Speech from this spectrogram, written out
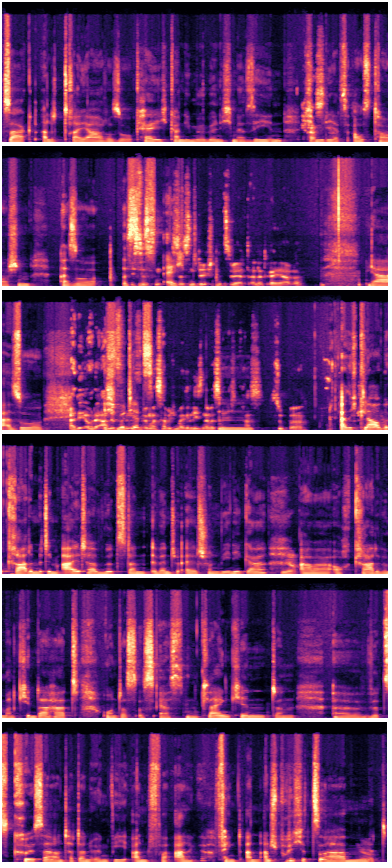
sagt alle drei Jahre so, okay, ich kann die Möbel nicht mehr sehen, Krass, ich will die ne? jetzt austauschen. Also es ist, das ein, echt, ist das ein Durchschnittswert alle drei Jahre? Ja, also. Ah, oder alle fünf, jetzt, irgendwas habe ich mal gelesen, aber es ist echt mm. krass, super. Also ich glaube, gerade mit dem Alter wird es dann eventuell schon weniger. Ja. Aber auch gerade wenn man Kinder hat und das ist erst ein Kleinkind, dann äh, wird es größer und hat dann irgendwie an, fängt an, Ansprüche zu haben ja. mit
